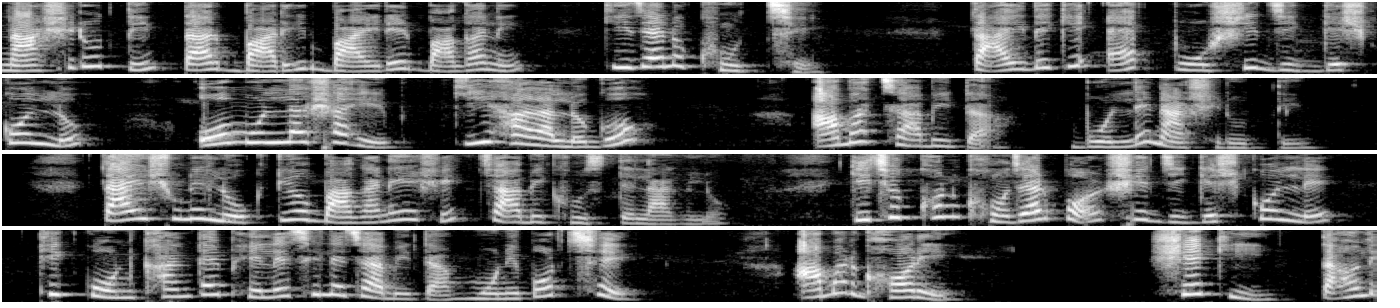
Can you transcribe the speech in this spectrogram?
নাসির উদ্দিন তার বাড়ির বাইরের বাগানে কি যেন খুঁজছে। তাই দেখে এক পড়শি জিজ্ঞেস করল, ও মোল্লা সাহেব, কি হারালো গো? আমার চাবিটা, বললে নাসির উদ্দিন তাই শুনে লোকটিও বাগানে এসে চাবি খুঁজতে লাগল। কিছুক্ষণ খোঁজার পর সে জিজ্ঞেস করলে, ঠিক কোনখানটায় ফেলেছিলে চাবিটা, মনে পড়ছে? আমার ঘরে। সে কি? তাহলে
